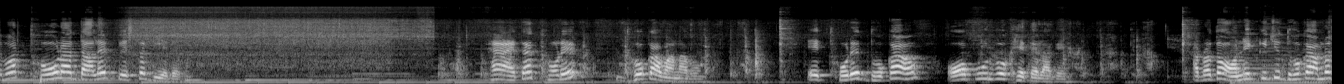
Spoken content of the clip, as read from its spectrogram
এবার থোঁড় আর ডালের পেস্টটা দিয়ে দেবো। হ্যাঁ এটা থোঁড়ের ধোকা বানাবো। এই থোঁড়ের ধোকাও অপূর্ব খেতে লাগে। আপনারা তো অনেক কিছু ধোকা আমরা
